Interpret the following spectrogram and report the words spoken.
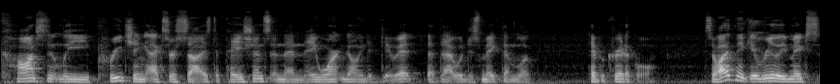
constantly preaching exercise to patients and then they weren't going to do it, that that would just make them look hypocritical. So I think it really makes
